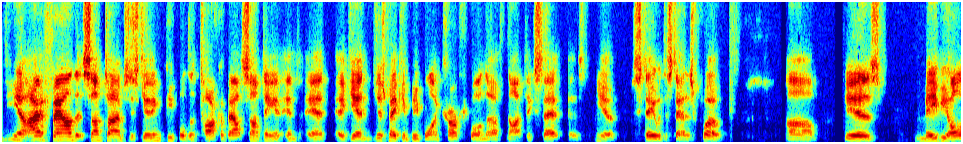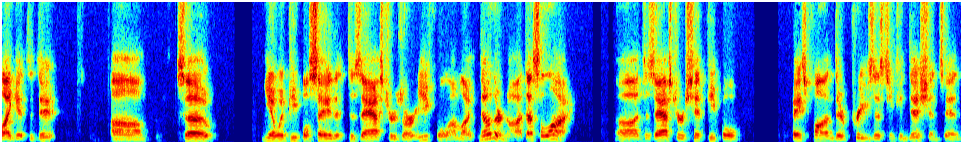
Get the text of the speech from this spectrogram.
you know, I found that sometimes just getting people to talk about something and, and, and again, just making people uncomfortable enough not to stay, you know, stay with the status quo uh, is maybe all I get to do. Um, so, you know, when people say that disasters are equal, I'm like, no, they're not. That's a lie. Uh, disasters hit people based upon their pre-existing conditions, and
